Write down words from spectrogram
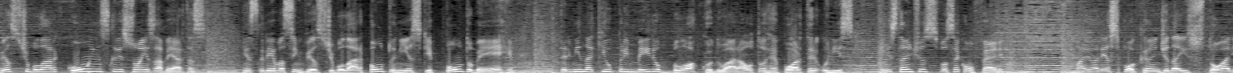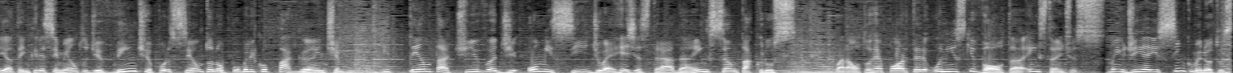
vestibular com inscrições abertas. Inscreva-se em vestibular.unisque.br. Termina aqui o primeiro bloco do Arauto Repórter Unisque. Em instantes você confere. O maior expocande da história tem crescimento de 20% no público pagante. E tentativa de homicídio é registrada em Santa Cruz. O Arauto Repórter Unisque volta em instantes. Meio-dia e cinco minutos.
